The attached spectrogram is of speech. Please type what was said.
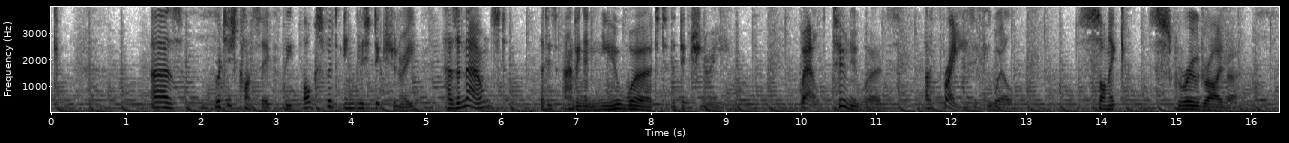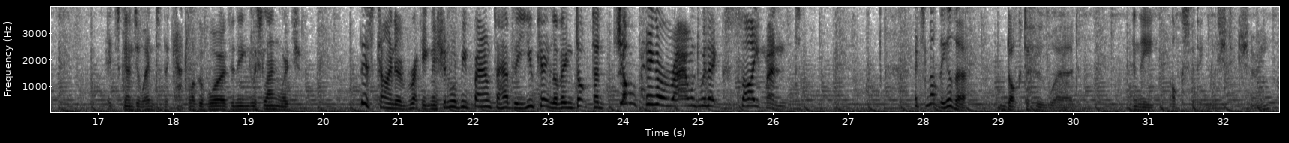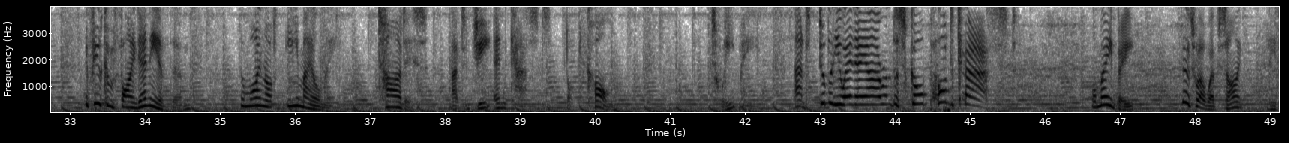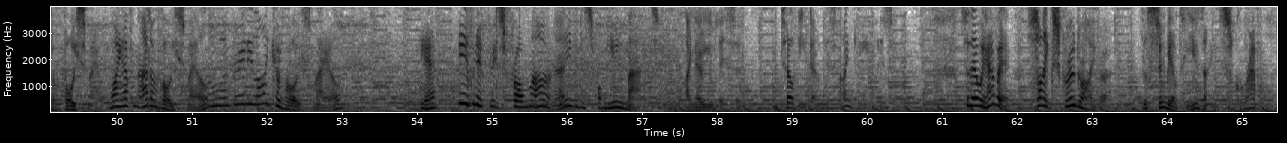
As British Classic, the Oxford English Dictionary, has announced that it's adding a new word to the dictionary. Well, two new words. A phrase, if you will. Sonic screwdriver. It's going to enter the catalogue of words in the English language. This kind of recognition would be bound to have the UK loving Doctor jumping around with excitement. It's not the other Doctor Who word in the Oxford English Dictionary. If you can find any of them, then why not email me? TARDIS at gncasts.com. Tweet me at WNAR underscore podcast. Or maybe go to our website, leave a voicemail. Why haven't had a voicemail? Oh, I'd really like a voicemail. Yeah, even if it's from, I don't know, even if it's from you, Matt. I know you listen. You tell me you don't listen. I know you listen. So there we have it. Sonic Screwdriver. You'll soon be able to use that in Scrabble.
